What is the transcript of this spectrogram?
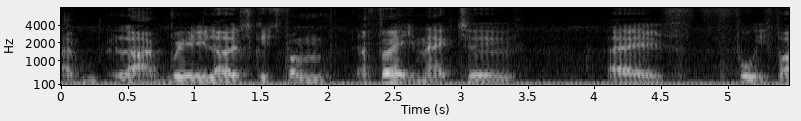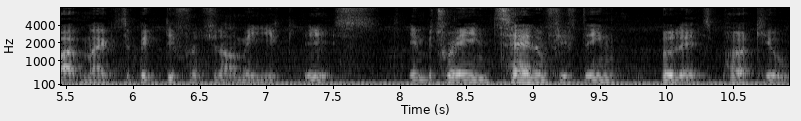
Uh, like really loads, because from a 30 mag to a 45 mag is a big difference. You know what I mean? You, it's in between 10 and 15 bullets per kill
